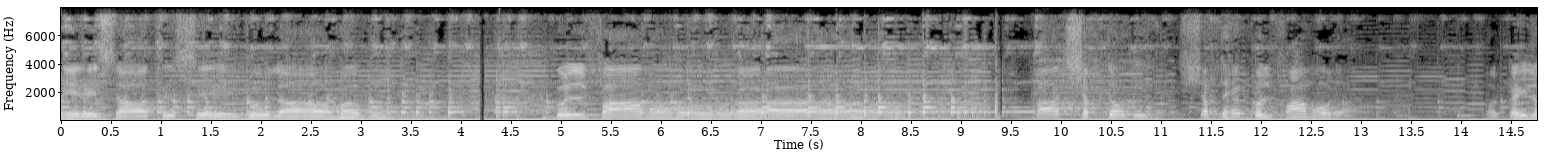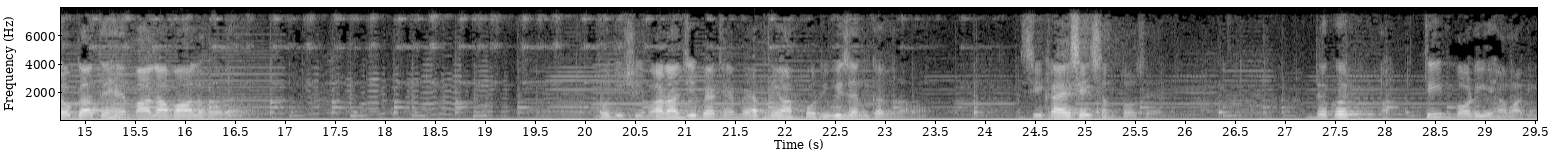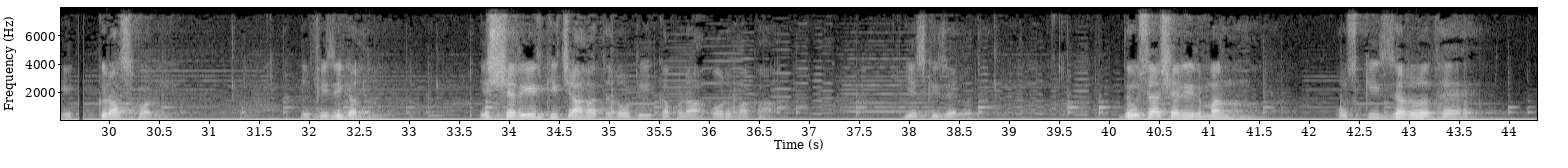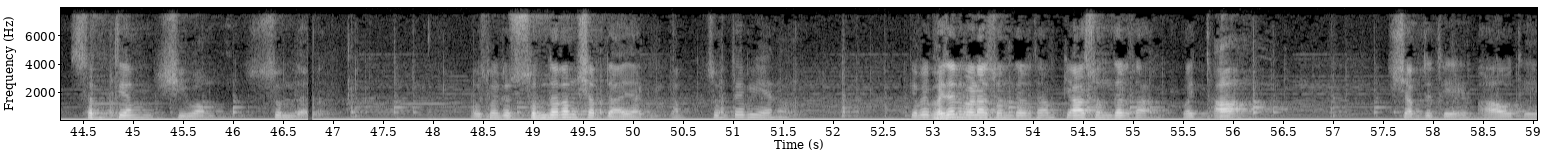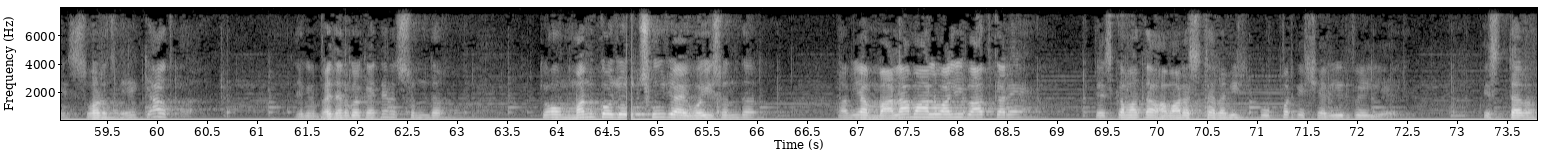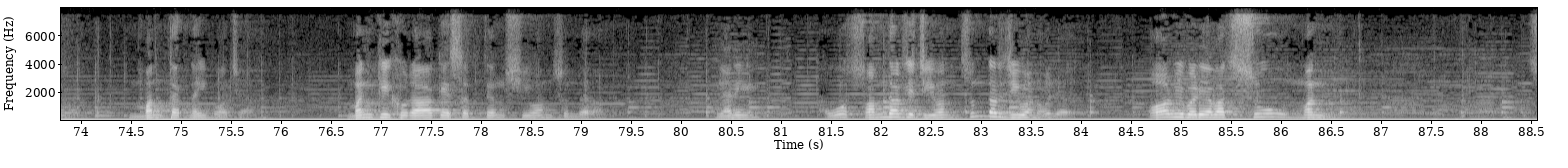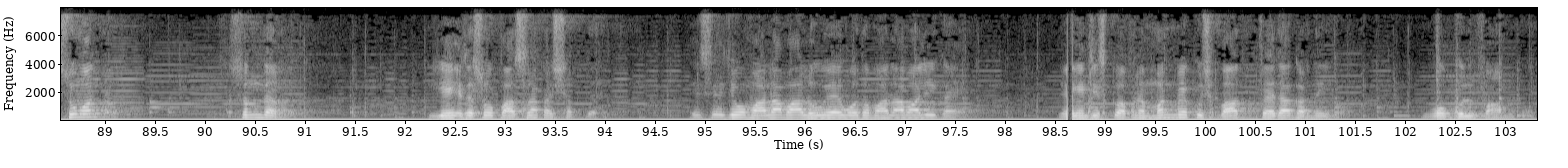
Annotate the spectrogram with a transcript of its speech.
तेरे साथ से गुलाम अब गुलफाम हो रहा। बात शब्दों की है। शब्द है गुलफाम हो रहा। है और कई लोग गाते हैं माला माल हो रहा है। पूज्य श्री महाराज जी बैठे मैं अपने आप को रिवीजन कर रहा हूँ। सीखा ऐसे ही संतों से देखो, तीन बॉडी है हमारी, एक ग्रॉस बॉडी ये फ़िज़िकल इस शरीर की चाहत रोटी, कपड़ा और मकान, ये इसकी ज़रूरत है। दूसरा शरीर, मन, उसकी ज़रूरत है सत्यम शिवम सुंदर उसमें जो सुंदरम शब्द आया हम सुनते भी है ना, कि भाई भजन बड़ा सुंदर था, क्या सुंदर था, भाई था। शब्द थे, भाव थे, स्वर थे, क्या था? लेकिन भजन को कहते हैं ना, सुंदर। क्यों? मन को जो छू जाए, वही सुंदर। अब यह माला माल वाली बात करें तो इसका मतलब हमारा स्तर अभी ऊपर के शरीर पे ही है। स्तर मन तक नहीं पहुँचा। मन की खुराक है सत्यम शिवम सुंदरम। यानी वो सौंदर्य जीवन, सुंदर जीवन हो जाए। और भी बढ़िया बात, सुमन। सुमन सुंदर, ये रसोपासना का शब्द है। इससे जो माला माल हुए वो तो माला माल ही। लेकिन जिसको अपने मन में कुछ बात पैदा करनी हो, वो गुलफाम हो।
